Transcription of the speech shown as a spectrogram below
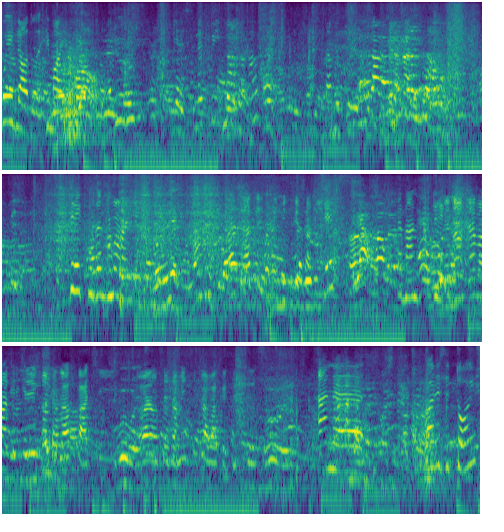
Bu evladı da himaye altına alıyoruz. Me Sen de Direkt buradan hastaneye göndereceğiz ona. Vereceğiz. Hemen direkt Maintenant, elle va tu dois partir, voilà, on ne sait jamais si vas avoir quelque chose. And uh, what is the toys?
